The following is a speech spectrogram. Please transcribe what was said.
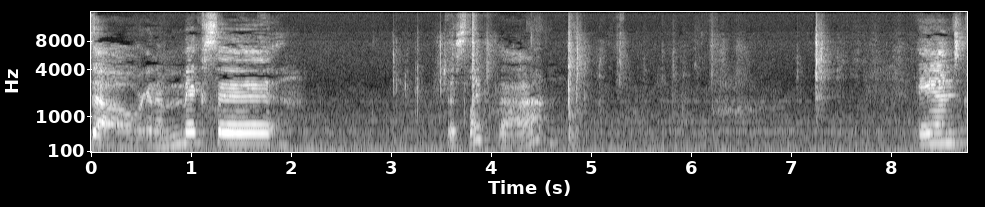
So we're gonna mix it just like that. And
